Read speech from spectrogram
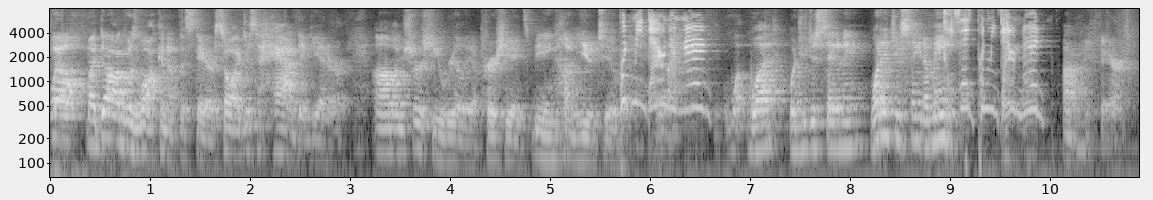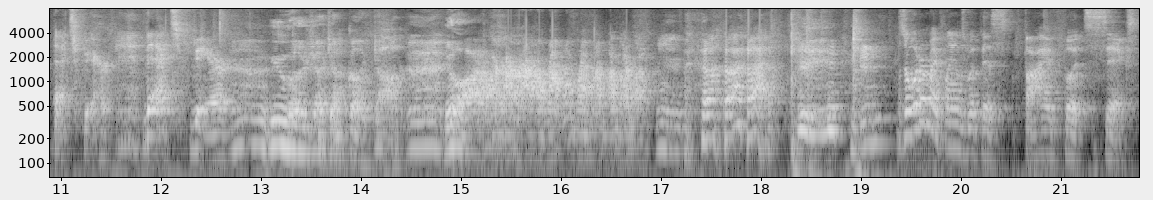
Well, my dog was walking up the stairs, so I just had to get her. Um, I'm sure she really appreciates being on YouTube. Put me down, you nerd. What? What? What'd you just say to me? What did you say to me? I said put me down, nerd. All right, fair. That's fair. That's fair. You are such a good dog. You are. so what are my plans with this five foot six?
